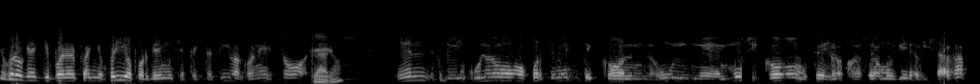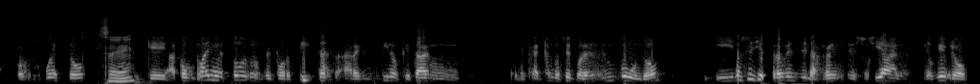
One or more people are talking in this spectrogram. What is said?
Yo creo que hay que poner paños fríos porque hay mucha expectativa con esto. Claro. Eh, él se vinculó fuertemente con un eh, músico, ustedes lo conocerán muy bien, a Bizarrap, por supuesto, que acompaña a todos los deportistas argentinos que están destacándose por el mundo, y no sé si a través de las redes sociales, pero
